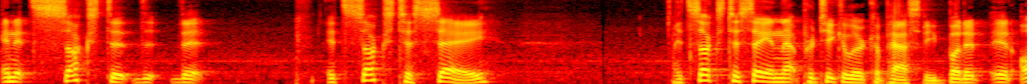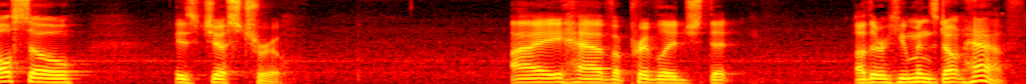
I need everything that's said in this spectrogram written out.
And it sucks to that it sucks to say it sucks to say in that particular capacity, but it, it also is just true. I have a privilege that other humans don't have.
